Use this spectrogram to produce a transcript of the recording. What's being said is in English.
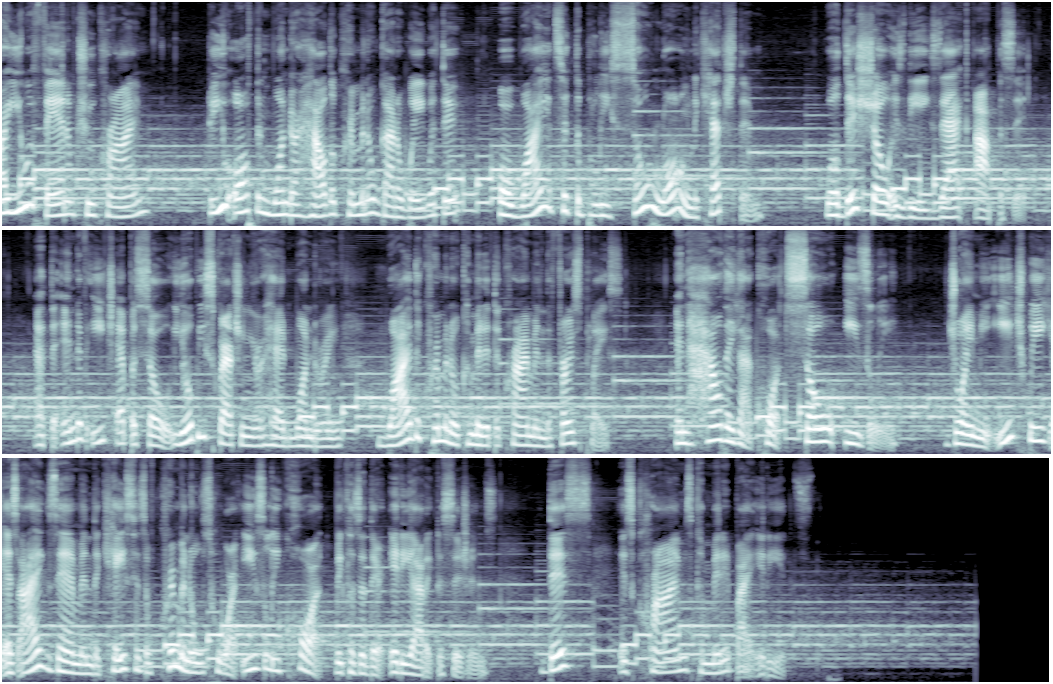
Are you a fan of true crime? Do you often wonder how the criminal got away with it, or why it took the police so long to catch them? Well, this show is the exact opposite. At the end of each episode, you'll be scratching your head wondering why the criminal committed the crime in the first place and how they got caught so easily. Join me each week as I examine the cases of criminals who are easily caught because of their idiotic decisions. This is Crimes Committed by Idiots.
